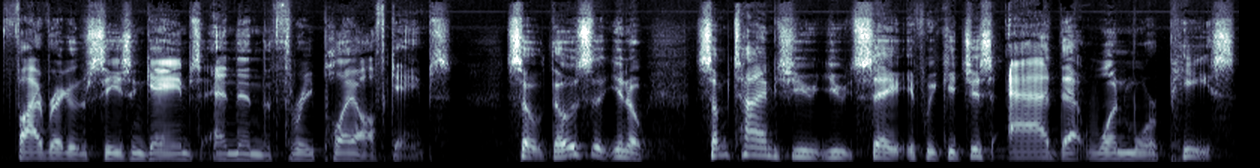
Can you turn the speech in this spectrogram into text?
five regular season games and then the three playoff games. So those you know, sometimes you you say if we could just add that one more piece.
